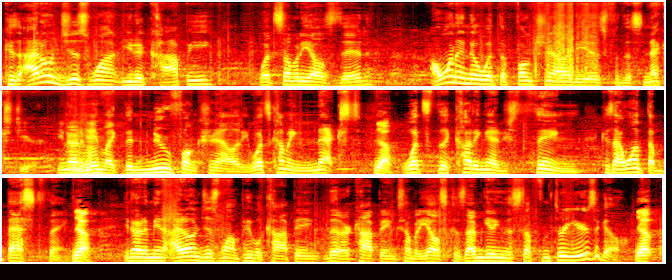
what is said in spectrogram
Because I don't just want you to copy what somebody else did. I want to know what the functionality is for this next year. You know what I mean? Like the new functionality. What's coming next? Mm-hmm. Yeah. What's the cutting edge thing? Because I want the best thing. Yeah. You know what I mean? I don't just want people copying that are copying somebody else because I'm getting this stuff from three years ago. Yep.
